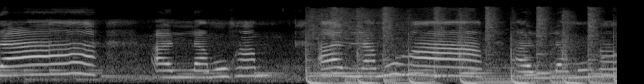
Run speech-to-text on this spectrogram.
দা আল্লাহ মুহাম আল্লাহ মুহাম আল্লাহ মুহাম।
